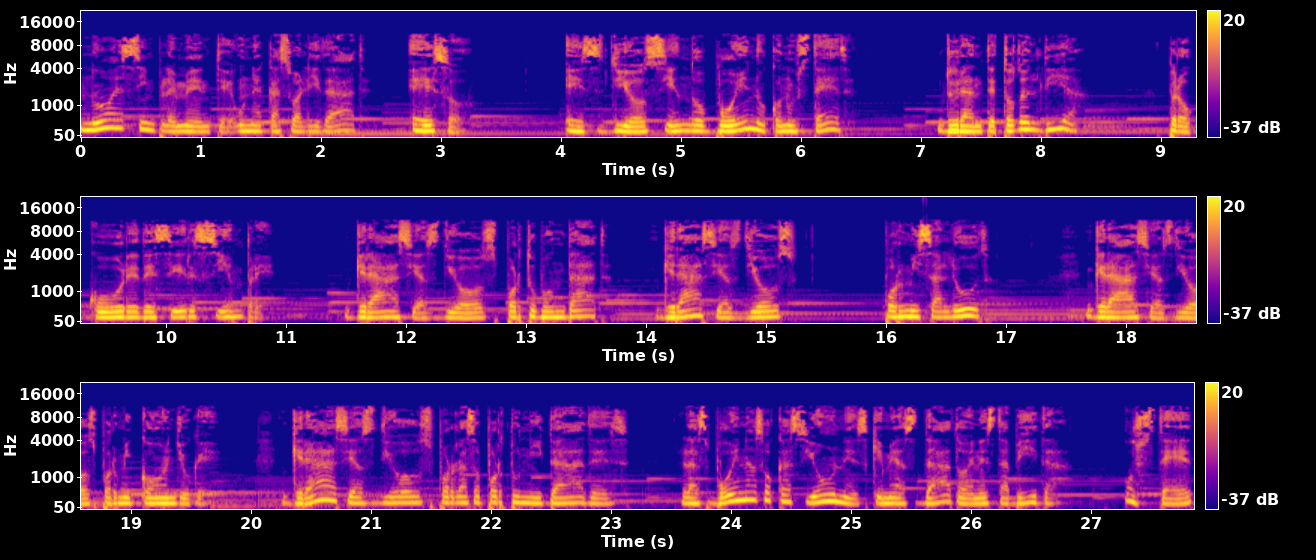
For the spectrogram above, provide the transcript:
no es simplemente una casualidad. Eso es Dios siendo bueno con usted. Durante todo el día, procure decir siempre, Gracias Dios por tu bondad. Gracias Dios por mi salud. Gracias Dios por mi cónyuge. Gracias Dios por las oportunidades, las buenas ocasiones que me has dado en esta vida. Usted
